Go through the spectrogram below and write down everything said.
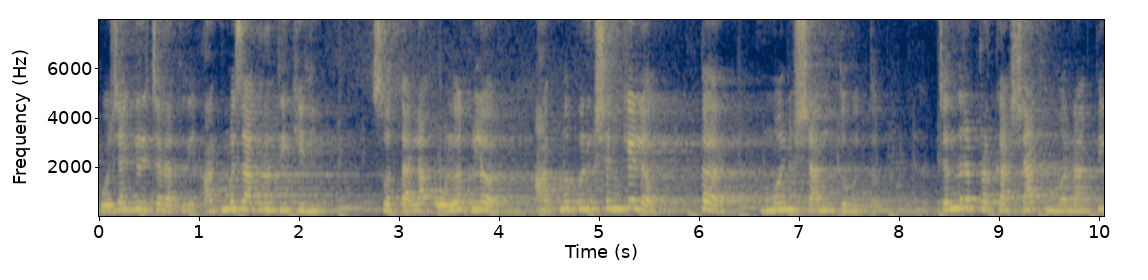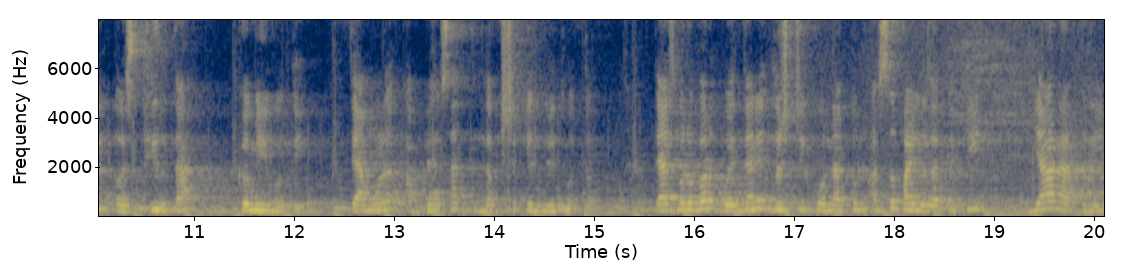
कोजागिरीच्या रात्री आत्मजागृती केली. स्वतःला ओळखलं आत्मपरीक्षण केलं तर मन शांत होतं. चंद्रप्रकाशात मनातील अस्थिरता कमी होते. त्यामुळं अभ्यासात लक्ष केंद्रित होतं. त्याचबरोबर वैज्ञानिक दृष्टिकोनातून असं पाहिलं जातं की या रात्री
